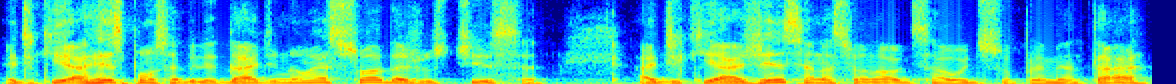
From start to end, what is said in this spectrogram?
É de que a responsabilidade não é só da justiça, a de que a Agência Nacional de Saúde Suplementar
